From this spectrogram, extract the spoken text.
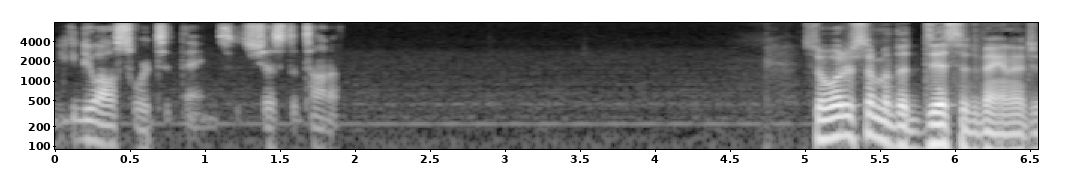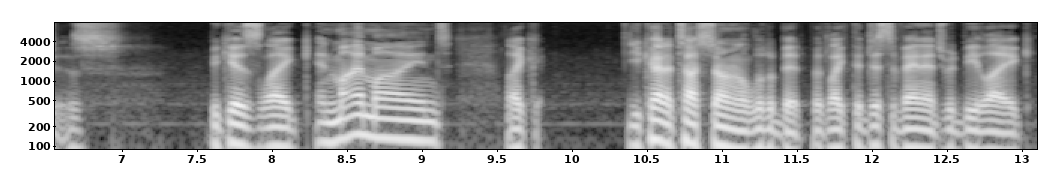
you can do all sorts of things. It's just a ton of So, what are some of the disadvantages? Because, like, in my mind, like, you kind of touched on it a little bit, but like, the disadvantage would be like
